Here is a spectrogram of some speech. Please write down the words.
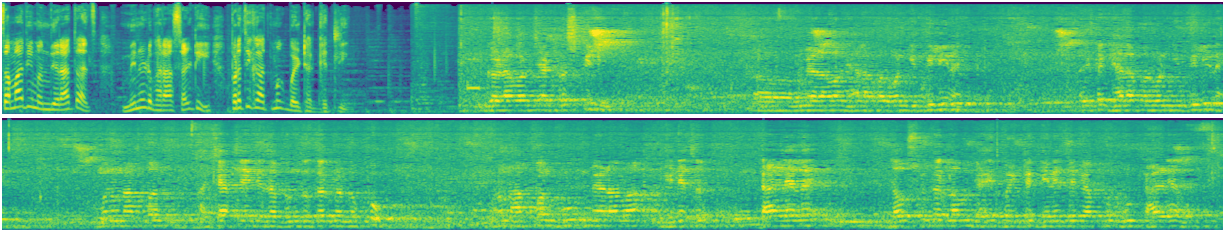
समाधी मंदिरातच मिनिटभरासाठी प्रतिकात्मक बैठक घेतली. गडावरच्या ट्रस्टीने मेळावा घ्यायला परवानगी दिली नाही. बैठक घ्यायला परवानगी दिली नाही. म्हणून आपण आचारसंहितेचा भंग करणं नको. म्हणून आपण होऊन मेळावा घेण्याचं टाळलेलं आहे. बैठक घेण्याचं आपण होऊन टाळलेलं आहे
